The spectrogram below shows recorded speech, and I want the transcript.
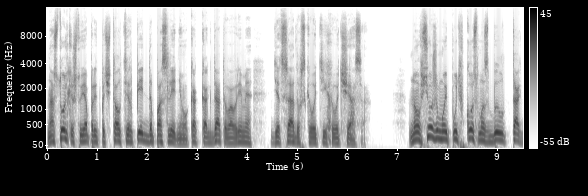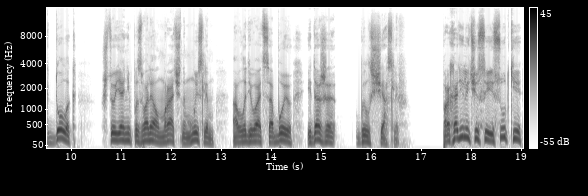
Настолько, что я предпочитал терпеть до последнего, как когда-то во время детсадовского тихого часа. Но все же мой путь в космос был так долг, что я не позволял мрачным мыслям овладевать собою и даже был счастлив. Проходили часы и сутки,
